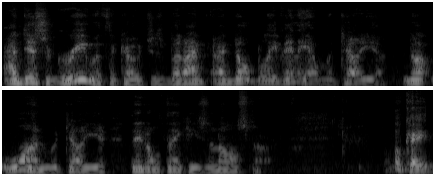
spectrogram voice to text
I disagree with the coaches, but I, I don't believe any of them would tell you, not one would tell you they don't think he's an all star. Okay,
